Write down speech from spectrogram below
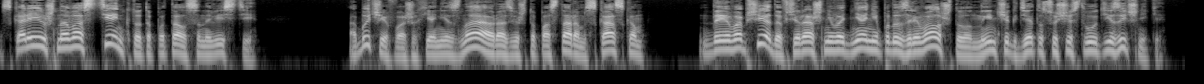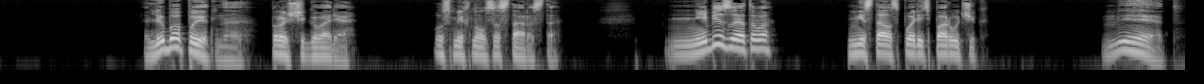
Скорее уж на вас тень кто-то пытался навести. Обычаев ваших я не знаю, разве что по старым сказкам. Да и вообще до вчерашнего дня не подозревал, что нынче где-то существуют язычники. Любопытно, проще говоря. усмехнулся староста. Не без этого, не стал спорить поручик. Нет.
